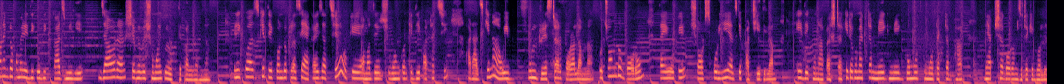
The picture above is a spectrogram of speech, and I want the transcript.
অনেক রকমের এদিক ওদিক কাজ মিলিয়ে যাওয়ার আর সেভাবে সময় করে উঠতে পারলাম না। রিকো আজকে তেকন্ডো ক্লাসে একাই যাচ্ছে, ওকে আমাদের শুভঙ্করকে দিয়ে পাঠাচ্ছি। আর আজকে না ওই ফুল ড্রেসটা আর পরালাম না, প্রচণ্ড গরম, তাই ওকে শর্টস পরিয়ে আজকে পাঠিয়ে দিলাম। এই দেখুন আকাশটা, কীরকম একটা মেঘ মেঘ, গোমট গোমট একটা ভাব ভ্যাবসা গরম যেটাকে বলে।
